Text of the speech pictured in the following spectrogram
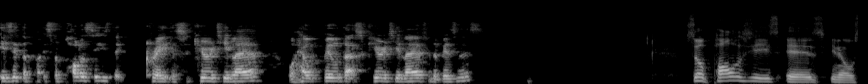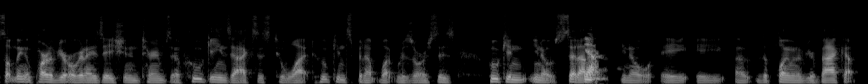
is it the it's the policies that create the security layer or help build that security layer for the business? So policies is, you know, something a part of your organization in terms of who gains access to what, who can spin up what resources, who can, you know, set up, yeah. you know, a, a, a, deployment of your backup.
